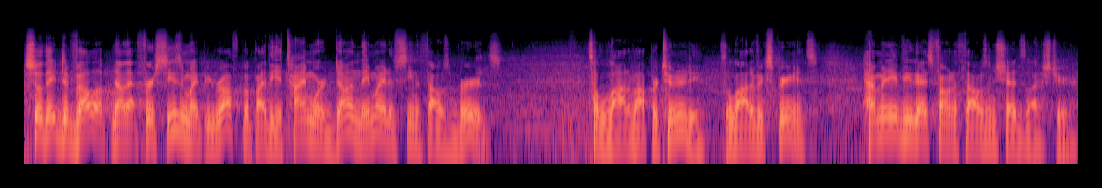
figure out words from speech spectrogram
So they develop, now that first season might be rough, but by the time we're done, they might have seen a thousand birds. It's a lot of opportunity, it's a lot of experience. How many of you guys found a thousand sheds last year?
